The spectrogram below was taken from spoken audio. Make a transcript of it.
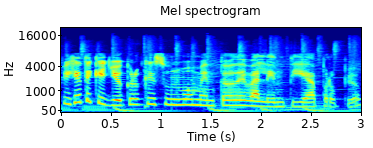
Fíjate que yo creo que es un momento de valentía propio.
